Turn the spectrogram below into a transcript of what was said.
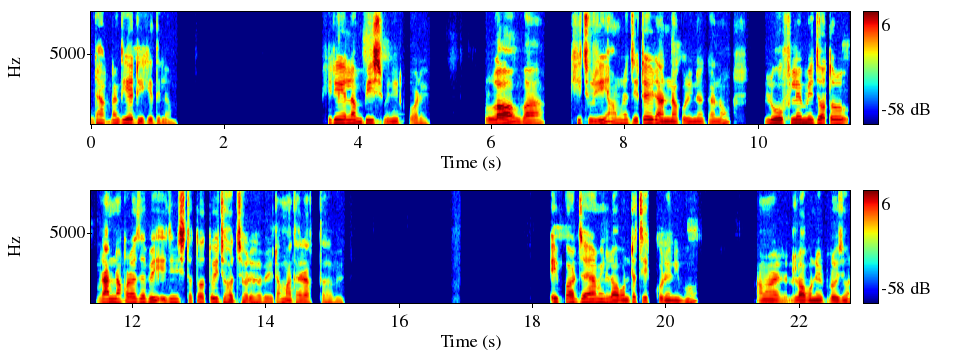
ঢাকনা দিয়ে ঢেকে দিলাম। ফিরে এলাম বিশ মিনিট পরে। পোলাও বা খিচুড়ি আমরা যেটাই রান্না করি না কেন, লো ফ্লেমে যত রান্না করা যাবে, এই জিনিসটা ততই ঝরঝরে হবে। এটা মাথায় রাখতে হবে। এই পর্যায়ে আমি লবণটা চেক করে নিব। আমার লবণের প্রয়োজন।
